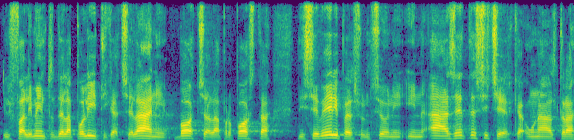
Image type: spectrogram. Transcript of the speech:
il fallimento della politica, Celani boccia la proposta di Severi per assunzioni in ASET, si cerca un'altra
